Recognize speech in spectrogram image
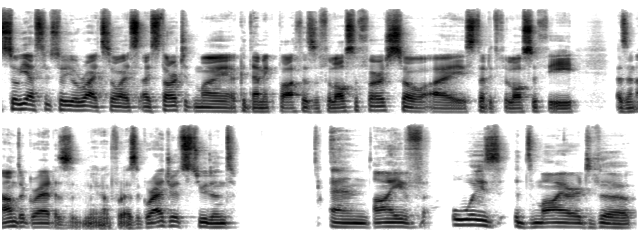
So, yes, so, so you're right. So, I, I started my academic path as a philosopher. So, I studied philosophy as an undergrad, as you know, for, as a graduate student, and I've always admired the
